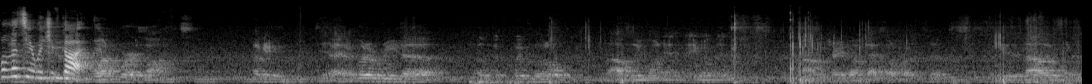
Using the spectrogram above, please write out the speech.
Well, let's hear what Two you've got. One-word lines. Okay, yeah, I'm gonna read a, a a quick little novelty one, and then, commentary about that's all right. So, okay, the novelty one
